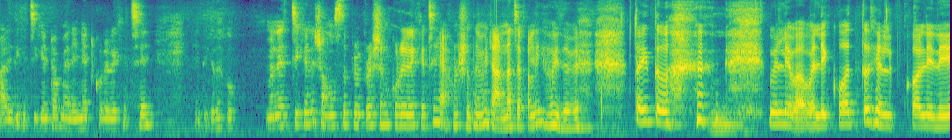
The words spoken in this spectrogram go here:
আর এদিকে চিকেনটাও ম্যারিনেট করে রেখেছে। এদিকে দেখো মানে চিকেনের সমস্ত প্রিপারেশন করে রেখেছে এখন শুধু আমি রান্না চাপালেই হয়ে যাবে। তাই তো? বললে বাবালে কত হেল্প করে রে।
